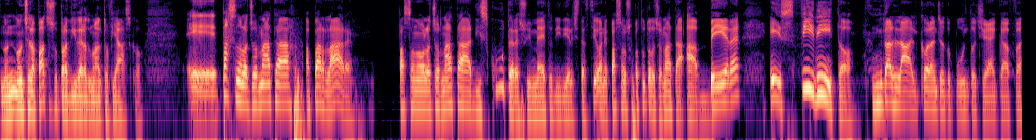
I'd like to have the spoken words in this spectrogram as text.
non, non ce la faccio sopravvivere ad un altro fiasco. E passano la giornata a parlare, passano la giornata a discutere sui metodi di recitazione, passano soprattutto la giornata a bere e sfinito dall'alcol a un certo punto Chekhov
